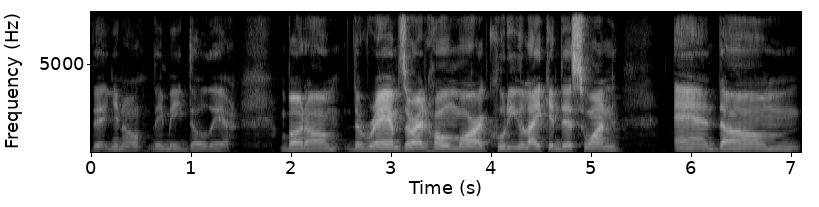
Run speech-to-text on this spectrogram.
they you know they made dough there. But um, the Rams are at home. Mark, who do you like in this one? And um,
